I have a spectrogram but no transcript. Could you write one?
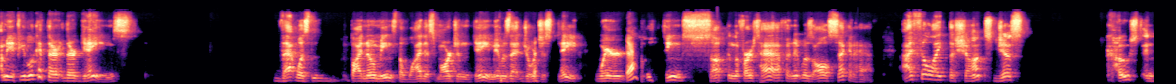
I mean, if you look at their their games, that was by no means the widest margin game. It was at Georgia State where yeah. teams sucked in the first half and it was all second half. I feel like the Chants just coast and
